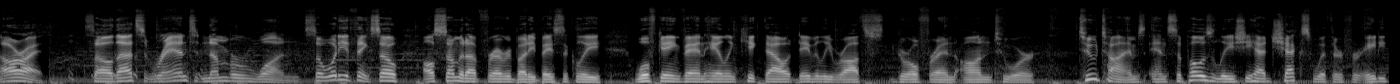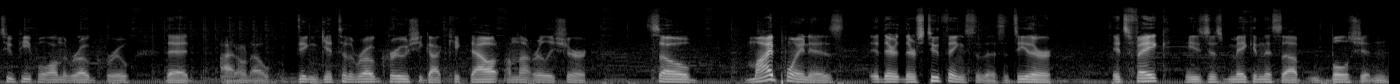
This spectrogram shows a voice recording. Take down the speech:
All right. So that's rant number one. So what do you think? So I'll sum it up for everybody. Basically, Wolfgang Van Halen kicked out David Lee Roth's girlfriend on tour two times, and supposedly she had checks with her for 82 people on the road crew that I don't know didn't get to the road crew. She got kicked out. I'm not really sure. So my point is there. There's two things to this. It's either it's fake. He's just making this up, bullshitting,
